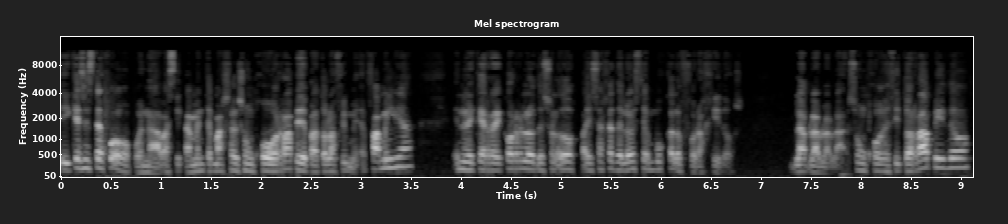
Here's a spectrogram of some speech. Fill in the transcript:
¿Y qué es este juego? Pues nada, básicamente Marshall es un juego rápido para toda la fami- familia en el que recorre los desolados paisajes del oeste en busca de los forajidos. Bla, bla, bla, bla. Es un jueguecito rápido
